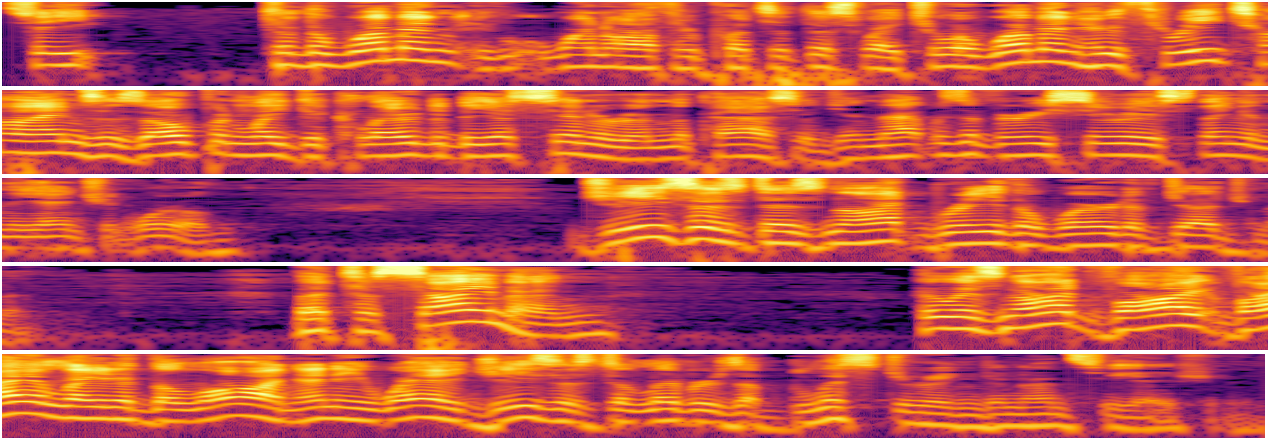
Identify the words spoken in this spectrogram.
See, to the woman, one author puts it this way, to a woman who three times is openly declared to be a sinner in the passage, and that was a very serious thing in the ancient world. Jesus does not breathe a word of judgment. But to Simon, who has not violated the law in any way, Jesus delivers a blistering denunciation.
